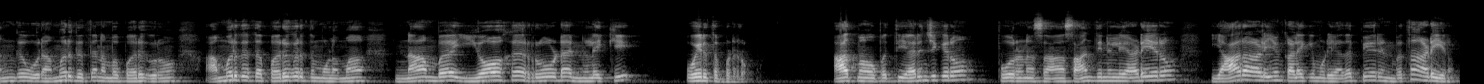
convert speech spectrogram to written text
அங்கே ஒரு அமிர்தத்தை நம்ம பருகிறோம். அமிர்தத்தை பருகிறது மூலமாக நாம் யோக ரூட நிலைக்கு உயர்த்தப்படுறோம். ஆத்மாவை பற்றி அறிஞ்சிக்கிறோம் பூரண சா சாந்தி நிலை அடையிறோம் யாராலையும் கலைக்க முடியாத பேரின்பத்தை அடையிறோம்.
